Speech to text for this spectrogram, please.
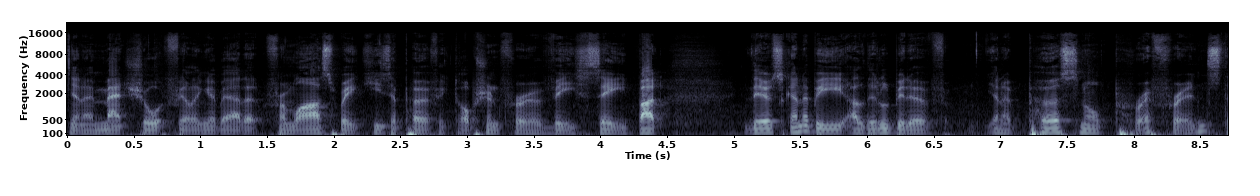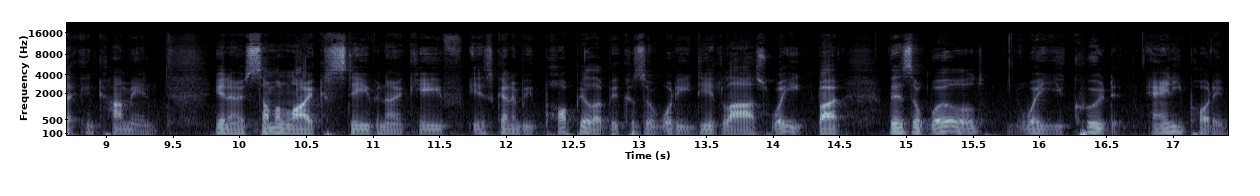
you know, Matt Short feeling about it from last week. He's a perfect option for a VC, but there's going to be a little bit of you know personal preference that can come in. You know, someone like Stephen O'Keefe is going to be popular because of what he did last week, but there's a world where you could antipod him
